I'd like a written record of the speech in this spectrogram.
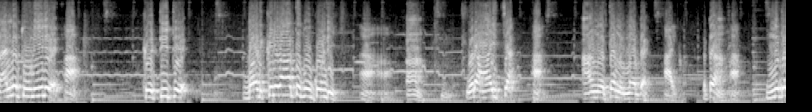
നല്ല തുണിയിൽ ആ. കെട്ടിയിട്ട് ബടുക്കിന് ഭാഗത്ത് തൂക്കോണ്ടി ആ. ഒരാഴ്ച. ആ. ആ നിർത്തം നിന്നോട്ടെ ആയിക്കോട്ടെ. കേട്ടാ? ആ. എന്നിട്ട്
